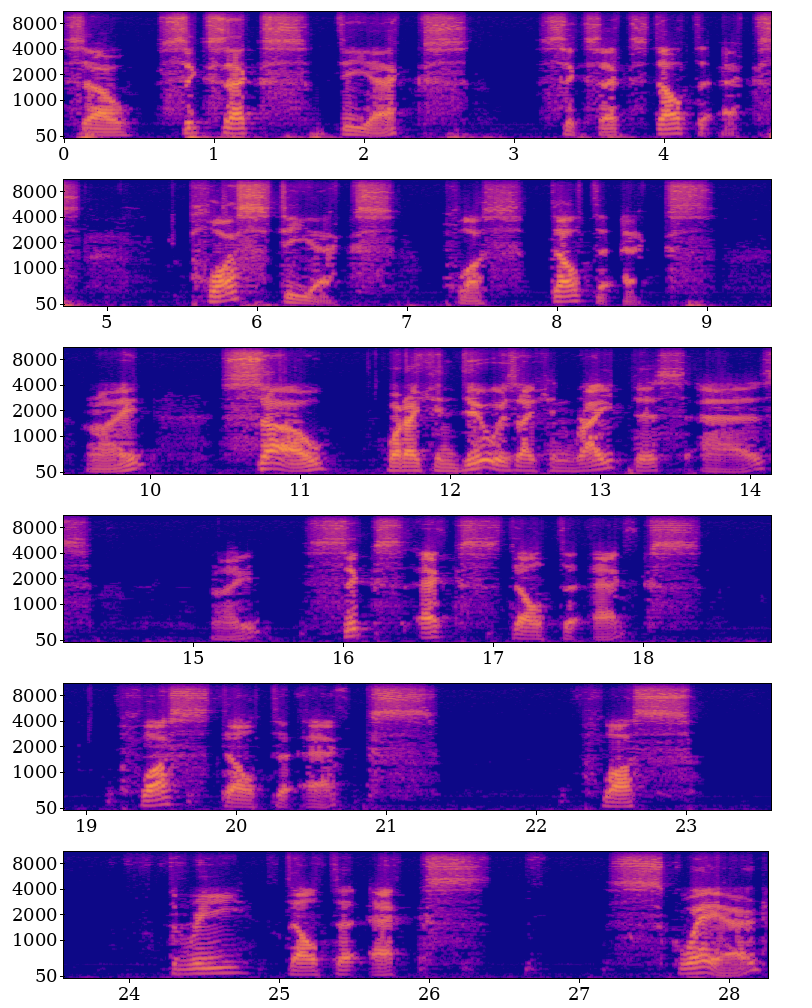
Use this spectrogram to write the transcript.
So 6x dx, 6x delta x, plus dx plus delta x right? So what I can do is I can write this as, right, 6x delta x plus delta x plus 3 delta x squared.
